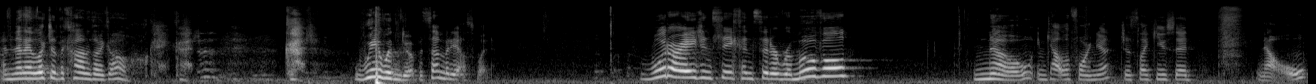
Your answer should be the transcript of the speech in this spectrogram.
And then I looked at the comments, like, oh, okay, good, good. We wouldn't do it, but somebody else would. Would our agency consider removal? No, in California, just like you said, no.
